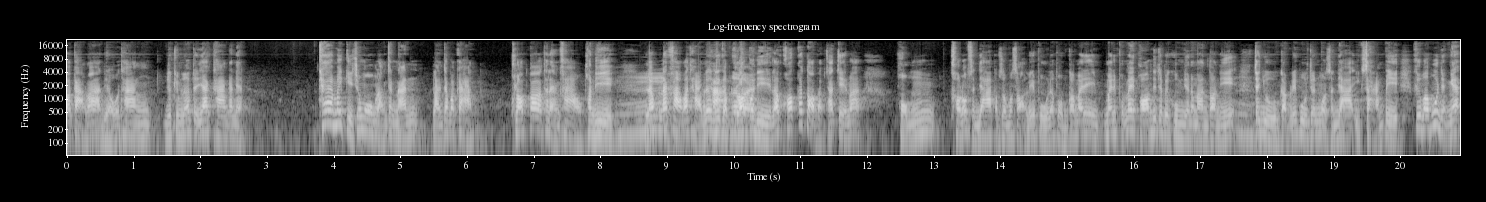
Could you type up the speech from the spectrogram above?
ประกาศว่าเดี๋ยวทางยูคิมเลิฟจะแยกทางกันเนี่ย แค่ไม่กี่ชั่วโมงหลังจากนั้น หลังจากประกาศครอปก็แถลงข่าวพอดี อืม แล้วนักข่าวก็ถามเรื่องนี้กับถามเลย ครอปพอดี แล้วครอปก็ตอบแบบชัดเจนว่า ผมเคารพสัญญากับสโมสรลิเวอร์พูลแล้วผมก็ไม่ได้ไม่ได้ไม่พร้อมที่จะไปคุมเยอรมันตอนนี้ อืม จะอยู่กับลิเวอร์พูลจนหมดสัญญาอีก 3 ปี คือพอพูดอย่างเงี้ย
